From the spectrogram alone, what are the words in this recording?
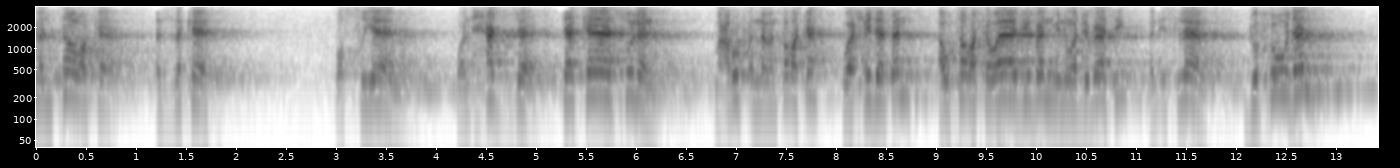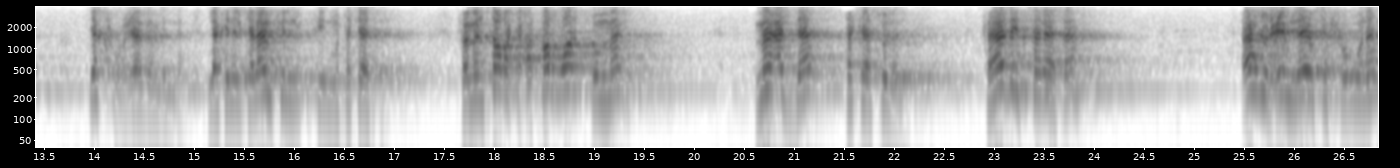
من ترك الزكاة والصيام والحج تكاسلا معروف أن من ترك واحدة أو ترك واجبا من واجبات الإسلام جحودا يكفر عياذا بالله. لكن الكلام في المتكاسل فمن ترك أقر ثم ما أدى تكاسلا. فهذه الثلاثة أهل العلم لا يكفرون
